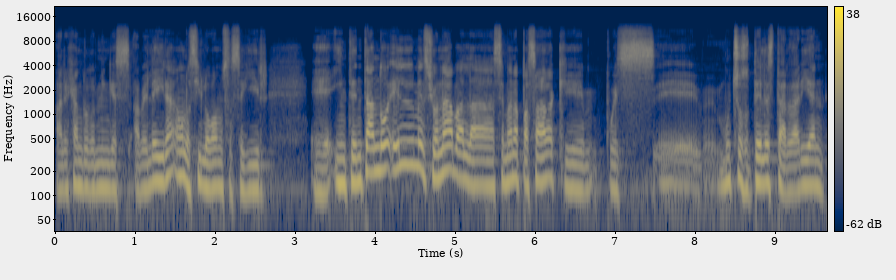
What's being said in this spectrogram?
Alejandro Domínguez Abeleira. Aún así lo vamos a seguir eh, intentando. Él mencionaba la semana pasada que pues eh, muchos hoteles tardarían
